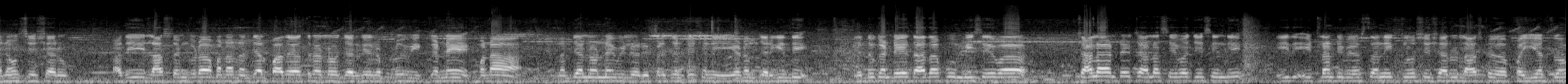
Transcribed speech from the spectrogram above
అనౌన్స్ చేశారు. అది లాస్ట్ టైం కూడా మన నంద్యాల పాదయాత్రలో జరిగేటప్పుడు ఇక్కడనే మన నంద్యాలలోనే వీళ్ళు రిప్రజెంటేషన్ ఇవ్వడం జరిగింది. ఎందుకంటే దాదాపు మీ సేవ చాలా అంటే చాలా సేవ చేసింది. ఇది ఇట్లాంటి వ్యవస్థని క్లోజ్ చేశారు లాస్ట్ ఫైవ్ ఇయర్స్లో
